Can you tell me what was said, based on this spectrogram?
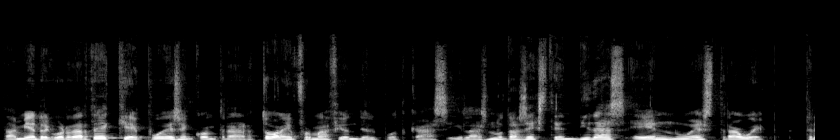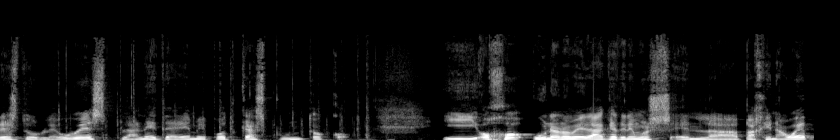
También recordarte que puedes encontrar toda la información del podcast y las notas extendidas en nuestra web www.planetampodcast.com. Y ojo, una novedad que tenemos en la página web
